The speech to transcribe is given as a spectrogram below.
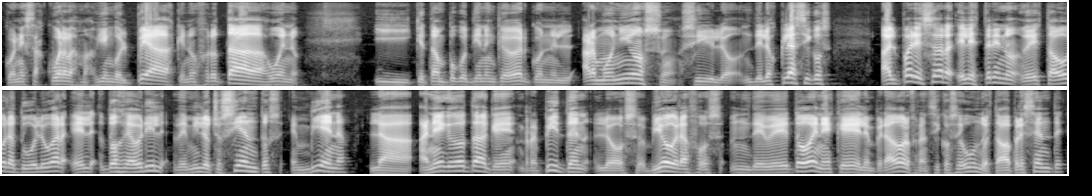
con esas cuerdas más bien golpeadas que no frotadas, bueno, y que tampoco tienen que ver con el armonioso siglo de los clásicos, al parecer, el estreno de esta obra tuvo lugar el 2 de abril de 1800 en Viena. La anécdota que repiten los biógrafos de Beethoven es que el emperador Francisco II estaba presente.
